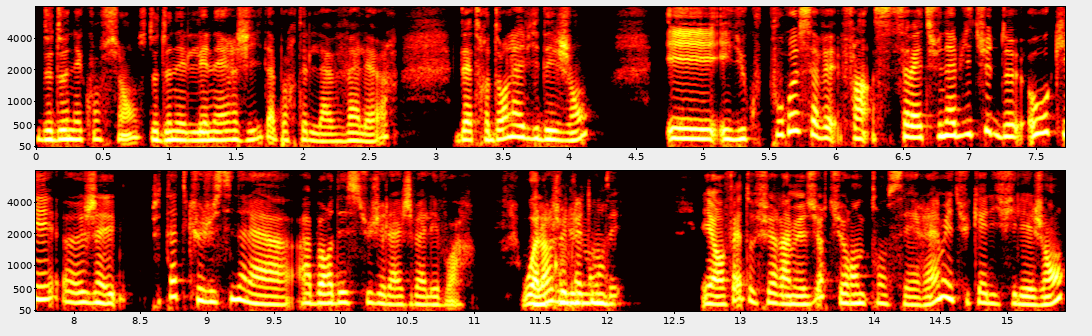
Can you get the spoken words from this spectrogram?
de donner confiance, de donner de l'énergie, d'apporter de la valeur, d'être dans la vie des gens. Et, du coup, pour eux, ça va, ça va être une habitude de ok, euh, peut-être que Justine elle a abordé ce sujet-là, je vais aller voir. Ou alors je vais lui demander. Et en fait, au fur et à mesure, tu rentres ton CRM et tu qualifies les gens.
